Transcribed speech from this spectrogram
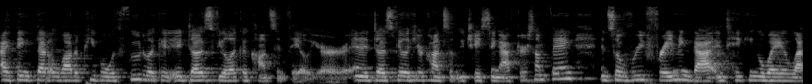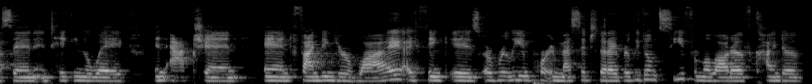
i think that a lot of people with food like it, it does feel like a constant failure and it does feel like you're constantly chasing after something. And so reframing that and taking away a lesson and taking away an action and finding your why i think is a really important message that i really don't see from a lot of kind of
